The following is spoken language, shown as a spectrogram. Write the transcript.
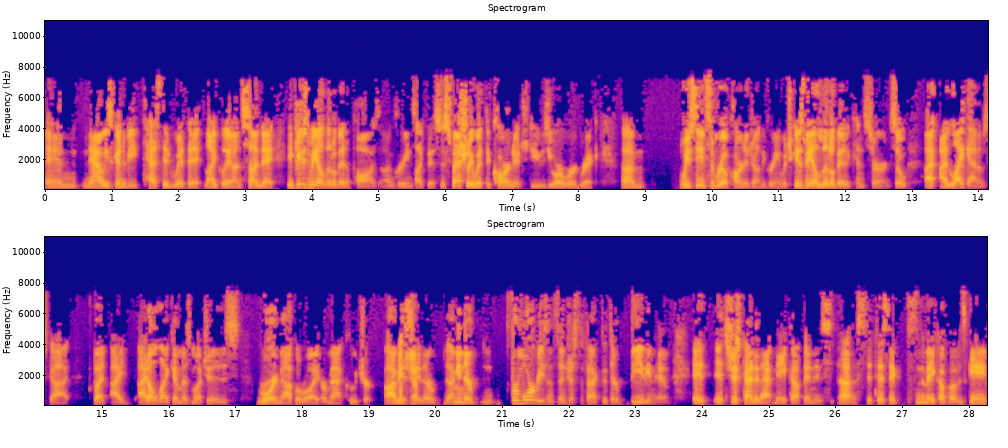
And now he's going to be tested with it likely on Sunday. It gives me a little bit of pause on greens like this, especially with the carnage to use your word, Rick. Um, we've seen some real carnage on the green, which gives me a little bit of concern. So I, I like Adam Scott, but I, I don't like him as much as Rory McIlroy or Matt Kuchar. Obviously, yeah. they're, I mean, they're, for more reasons than just the fact that they're beating him. It, it's just kind of that makeup in his, uh, statistics and the makeup of his game.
